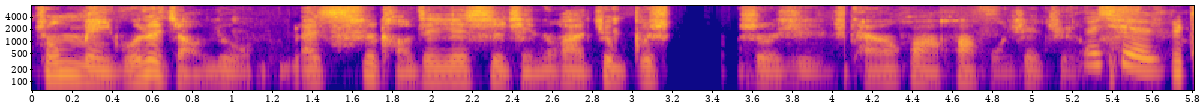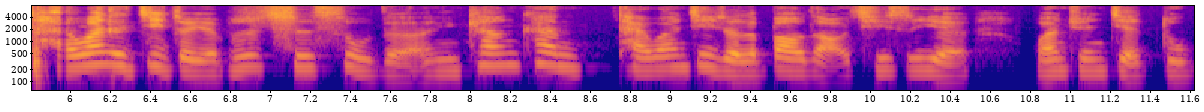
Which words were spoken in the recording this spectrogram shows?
从美国的角度来思考这些事情的话，就不是说是台湾画画红线去了。而且台湾的记者也不是吃素的，你看看台湾记者的报道，其实也完全解读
